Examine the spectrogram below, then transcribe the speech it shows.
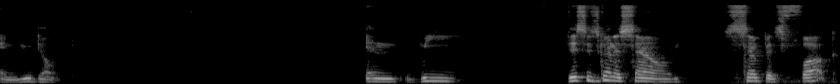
And you don't. And we this is gonna sound simp as fuck.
